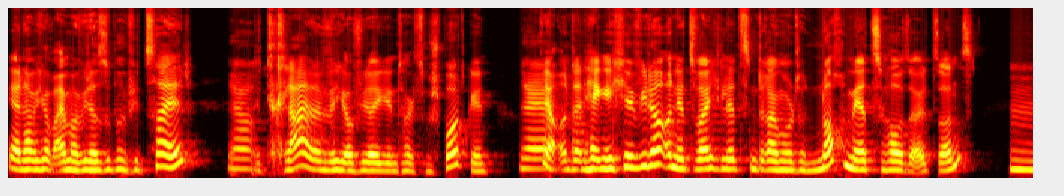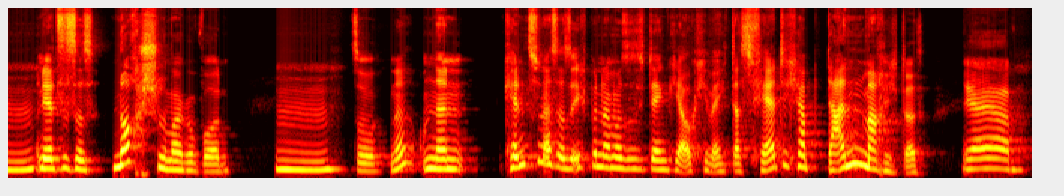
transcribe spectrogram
Ja, dann habe ich auf einmal wieder super viel Zeit. Ja. Klar, dann will ich auch wieder jeden Tag zum Sport gehen. Ja, Ja, und dann hänge ich hier wieder und jetzt war ich die letzten drei Monate noch mehr zu Hause als sonst. Mhm. Und jetzt ist es noch schlimmer geworden. Mhm. So, ne? Und dann, kennst du das? Also ich bin immer so, dass ich denke, ja, okay, wenn ich das fertig habe, dann mache ich das. Ja, ja.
